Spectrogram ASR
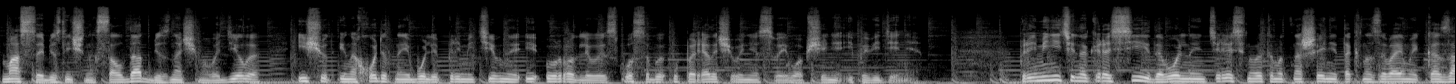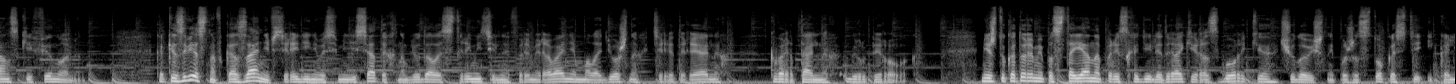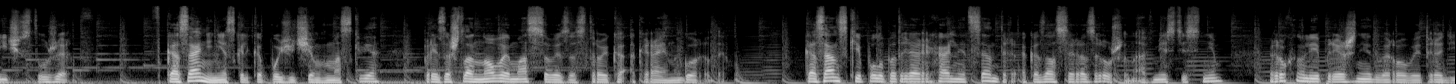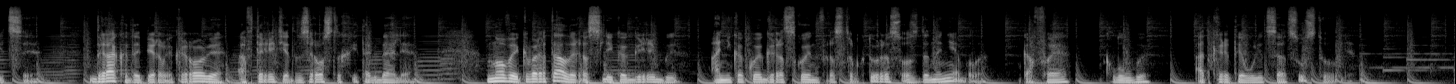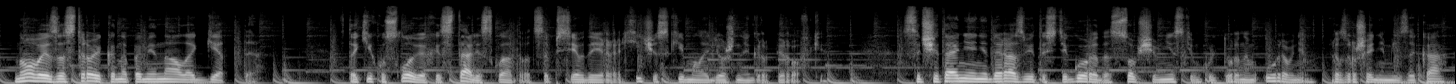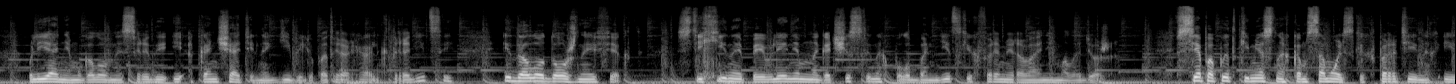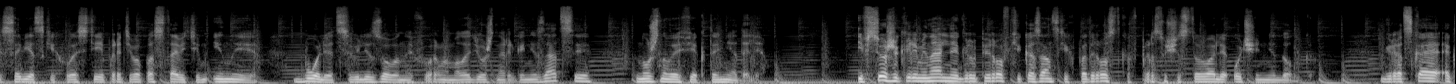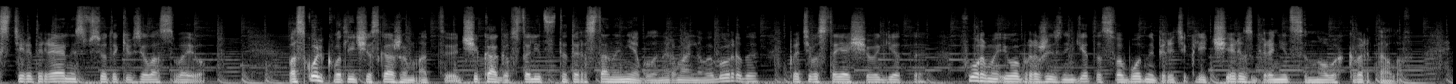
Масса безличных солдат без значимого дела ищут и находят наиболее примитивные и уродливые способы упорядочивания своего общения и поведения. Применительно к России довольно интересен в этом отношении так называемый «казанский феномен». Как известно, в Казани в середине 80-х наблюдалось стремительное формирование молодежных территориальных квартальных группировок, между которыми постоянно происходили драки-разборки, чудовищные по жестокости и количеству жертв – Казани, несколько позже, чем в Москве, произошла новая массовая застройка окраин города. Казанский полупатриархальный центр оказался разрушен, а вместе с ним рухнули и прежние дворовые традиции. Драка до первой крови, авторитет взрослых и так далее. Новые кварталы росли как грибы, а никакой городской инфраструктуры создано не было. Кафе, клубы, открытые улицы отсутствовали. Новая застройка напоминала гетто. В таких условиях и стали складываться псевдоиерархические молодежные группировки. Сочетание недоразвитости города с общим низким культурным уровнем, разрушением языка, влиянием уголовной среды и окончательной гибелью патриархальных традиций и дало должный эффект – стихийное появление многочисленных полубандитских формирований молодежи. Все попытки местных комсомольских, партийных и советских властей противопоставить им иные, более цивилизованные формы молодежной организации нужного эффекта не дали. И все же криминальные группировки казанских подростков просуществовали очень недолго. Городская экстерриториальность все-таки взяла свое. Поскольку, в отличие, скажем, от Чикаго, в столице Татарстана не было нормального города, противостоящего гетто, Формы и образ жизни гетто свободно перетекли через границы новых кварталов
